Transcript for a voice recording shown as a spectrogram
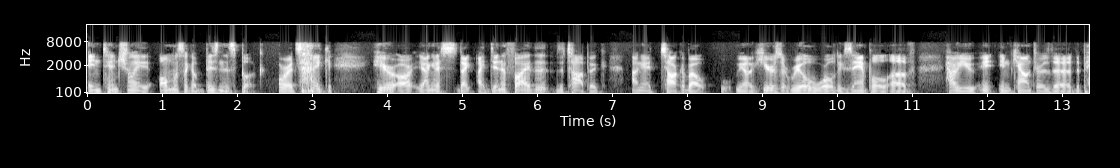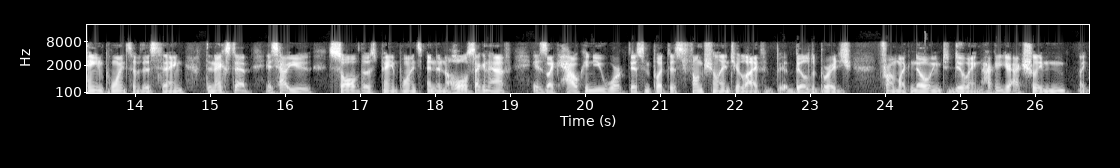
intentionally almost like a business book, or it's like, here are I'm going to like identify the the topic. I'm going to talk about you know here's a real world example of how you encounter the the pain points of this thing. The next step is how you solve those pain points, and then the whole second half is like how can you work this and put this functionally into your life, b- build a bridge from like knowing to doing. How can you actually like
